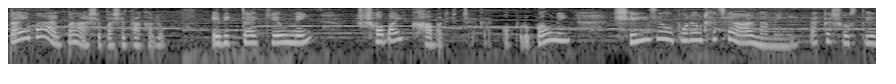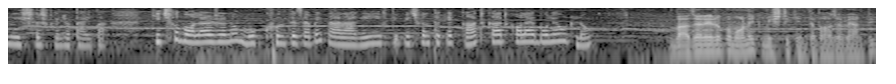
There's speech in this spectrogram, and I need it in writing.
তাই বা একবার আশেপাশে তাকালো। এদিকটায় কেউ নেই। সবাই খাবারের জায়গায় অপরূপাও নেই। সেই যে উপরে উঠেছে আর নামেনি। একটা স্বস্তির নিঃশ্বাস ফেলল তাইবা। কিছু বলার জন্য মুখ খুলতে যাবে, তার আগেই ইফতি পিছন থেকে কাট কাট কলায় বলে উঠল, বাজারে এরকম অনেক মিষ্টি কিনতে পাওয়া যাবে, আন্টি।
